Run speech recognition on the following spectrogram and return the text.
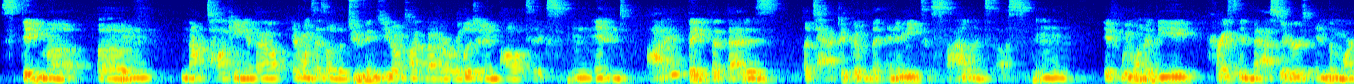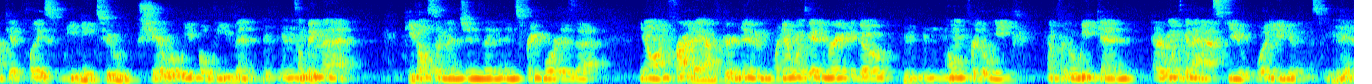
stigma of Mm-hmm. Not talking about. Everyone says, "Oh, the two things you don't talk about are religion and politics," Mm-hmm. and I think that that is a tactic of the enemy to silence us. Mm-hmm. If we want to be Christ ambassadors in the marketplace, we need to share what we believe in Mm-hmm. something that Pete also mentions in, in Springboard is that you know on Friday afternoon when everyone's getting ready to go Mm-hmm. home for the week and for the weekend, everyone's going to ask you, "What are you doing this weekend?"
